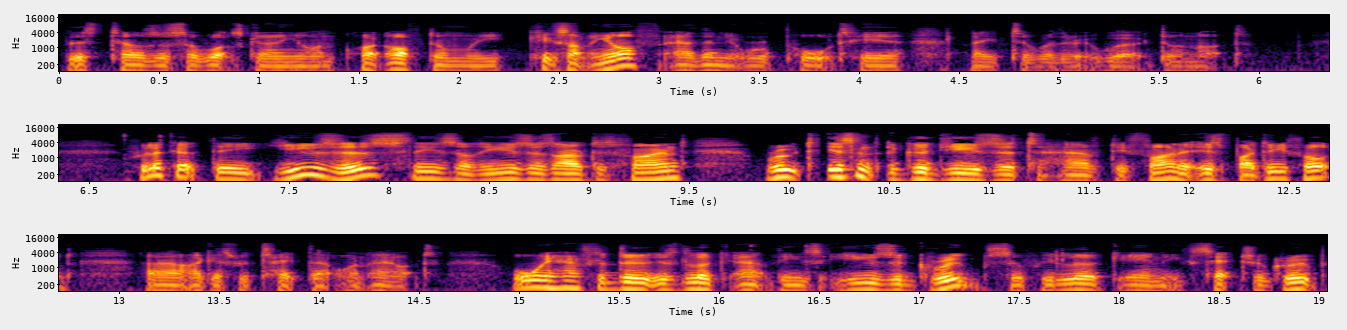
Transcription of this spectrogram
but this tells us of what's going on. Quite often we kick something off and then it will report here later whether it worked or not. If we look at the users, these are the users I've defined. Root isn't a good user to have defined, it is by default. Uh, I guess we'd take that one out. All we have to do is look at these user groups. If we look in etc group,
